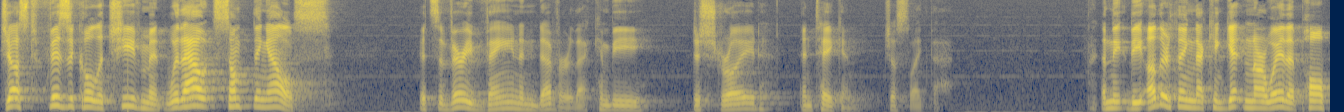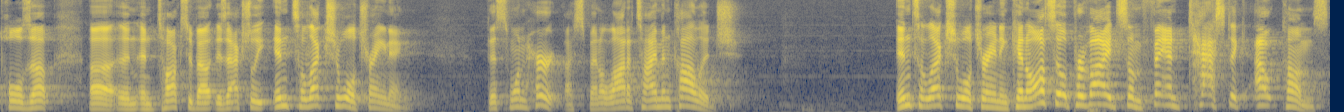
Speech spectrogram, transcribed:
just physical achievement without something else, it's a very vain endeavor that can be destroyed and taken just like that. And the, the other thing that can get in our way that Paul pulls up uh, and, and talks about is actually intellectual training. This one hurt. I spent a lot of time in college. Intellectual training can also provide some fantastic outcomes.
